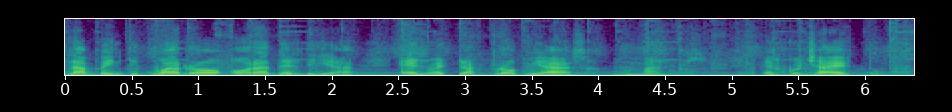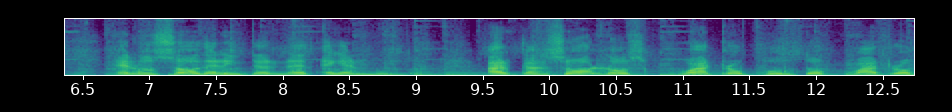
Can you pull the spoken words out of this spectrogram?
las 24 horas del día en nuestras propias manos. Escucha esto. El uso del Internet en el mundo alcanzó los 4.4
